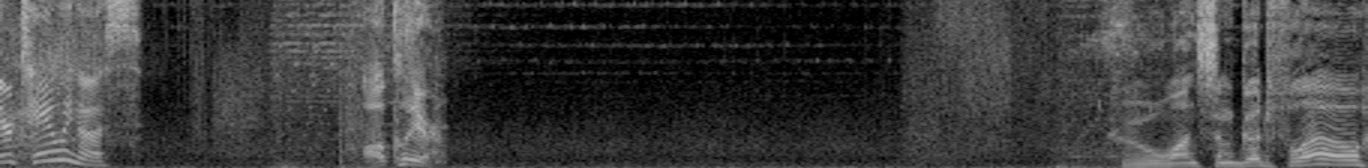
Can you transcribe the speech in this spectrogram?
They're tailing us. All clear. Who wants some good flow?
